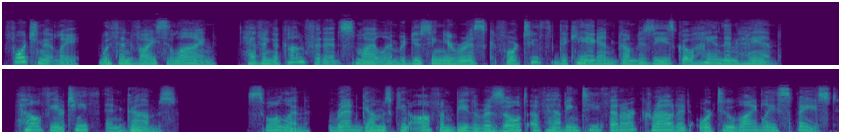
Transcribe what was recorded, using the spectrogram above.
Fortunately, with Invisalign, having a confident smile and reducing your risk for tooth decay and gum disease go hand in hand healthier teeth and gums. Swollen, red gums can often be the result of having teeth that are crowded or too widely spaced.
